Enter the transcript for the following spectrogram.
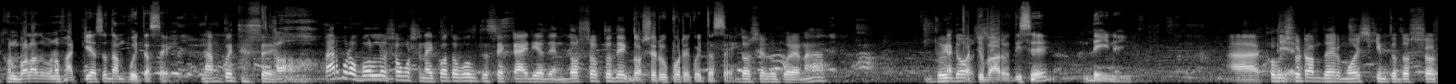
এখন বলা যাবে না ফাটি আছে দাম কইতাছে। দাম কইতাছে। তারপরে বললে সমস্যা নাই কত বলতেছে একটা আইডিয়া দেন। দর্শক তো দেখ দশের উপরে কইতাছে। দশের উপরে না? দুই দশ। বারো দিছে দেই নাই। আর খুবই ছোট আমাদের মহিষ কিন্তু দর্শক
